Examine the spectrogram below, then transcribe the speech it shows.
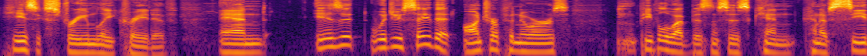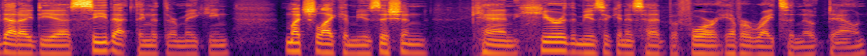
he's extremely creative. And is it? Would you say that entrepreneurs, people who have businesses, can kind of see that idea, see that thing that they're making, much like a musician can hear the music in his head before he ever writes a note down.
